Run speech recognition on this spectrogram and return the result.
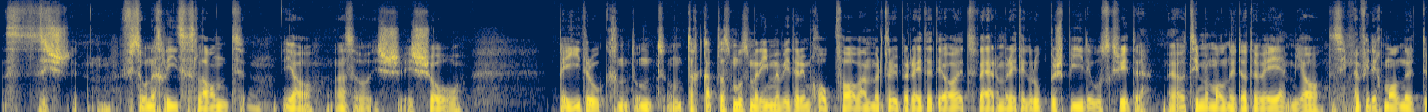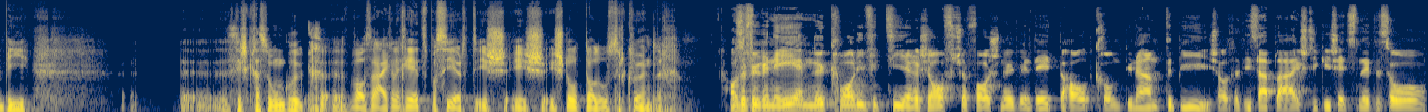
Das ist für so ein kleines Land, ja, also ist, ist schon beeindruckend. Und, und ich glaube, das muss man immer wieder im Kopf haben, wenn wir darüber reden, ja, jetzt wären wir in den Gruppenspielen ausgeschieden. Ja, jetzt sind wir mal nicht an der WM. Ja, da sind wir vielleicht mal nicht dabei. Äh, es ist kein Unglück. Was eigentlich jetzt passiert, ist, ist, ist total außergewöhnlich. Also für eine EM nicht qualifizieren schaffst du fast nicht, weil dort der halbe Kontinent dabei ist. Also die Leistung ist jetzt nicht so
